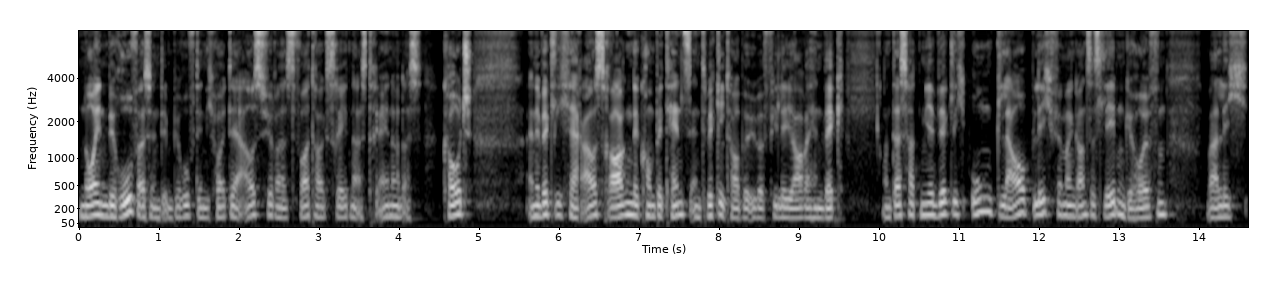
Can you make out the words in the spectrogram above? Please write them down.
neuen Beruf, also in dem Beruf, den ich heute ausführe, als Vortragsredner, als Trainer und als Coach, eine wirklich herausragende Kompetenz entwickelt habe über viele Jahre hinweg. Und das hat mir wirklich unglaublich für mein ganzes Leben geholfen, weil ich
